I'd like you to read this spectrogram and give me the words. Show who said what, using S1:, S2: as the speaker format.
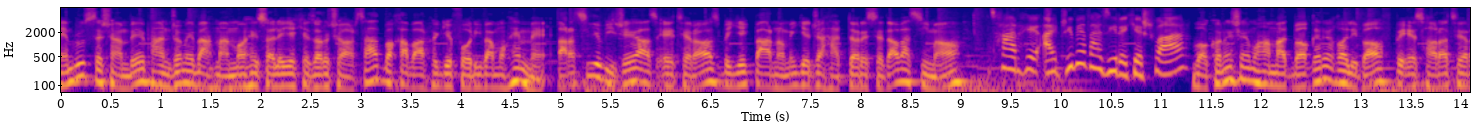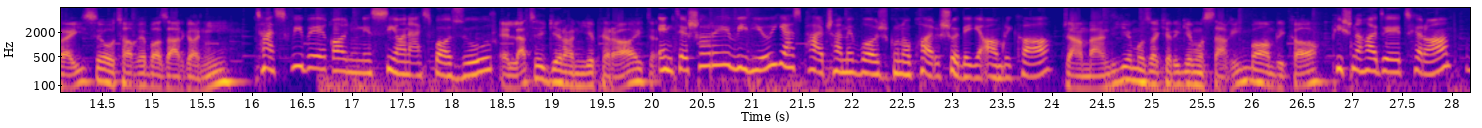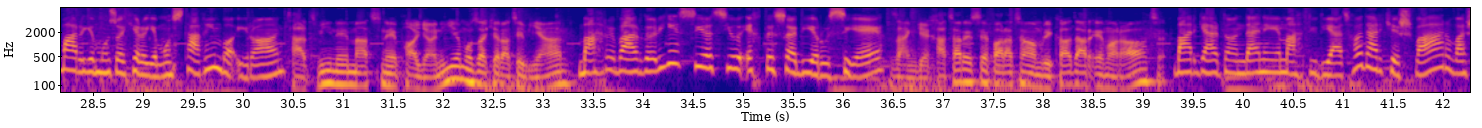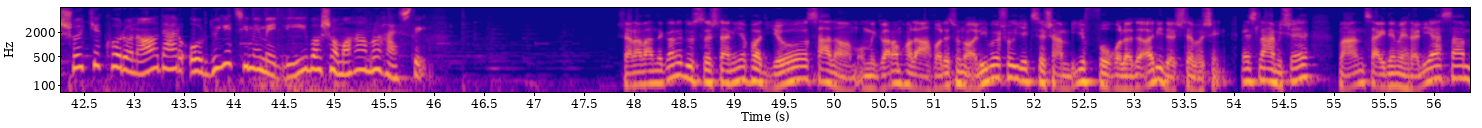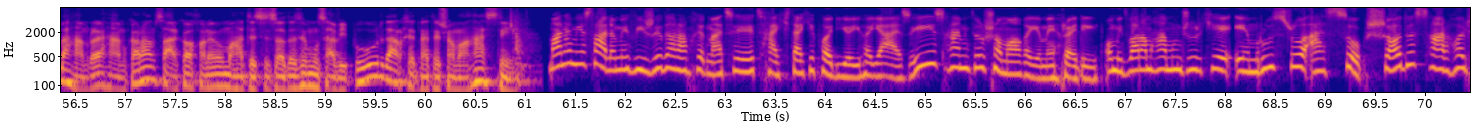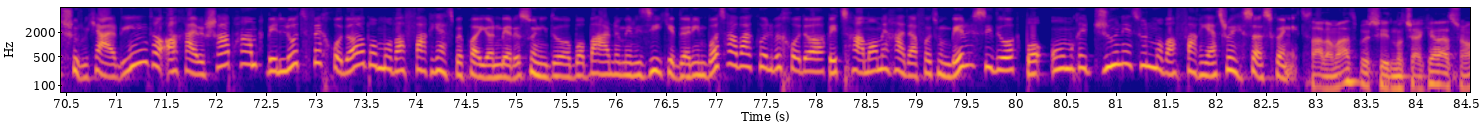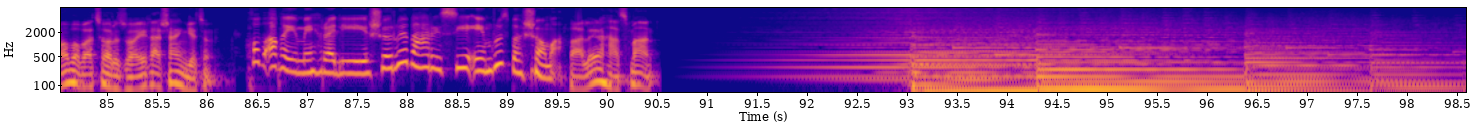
S1: امروز سهشنبه پنجم بهمن ماه سال 1400 با خبرهای فوری و مهمه. بررسی ویژه از اعتراض به یک برنامه جهتدار صدا و سیما
S2: طرح عجیب وزیر کشور.
S1: واکنش محمد باقر غالیباف به اظهارات رئیس اتاق بازرگانی.
S2: تصویب قانون سیانت بازور
S1: علت گرانی پراید.
S2: انتشار ویدیویی از پرچم واژگون و پاره شده آمریکا.
S1: جنبندی مذاکره مستقیم با آمریکا.
S2: پیشنهاد ترامپ برای مذاکره مستقیم با ایران.
S1: تدوین متن پایانی مذاکرات وین.
S2: بهره برداری سیاسی و اقتصادی روسیه.
S1: زنگ خطر سفارت آمریکا در امارات.
S2: برگرداندن محدودیت ها در کشور و شوک کرونا در اردوی تیم ملی با شما همراه هستیم.
S1: شنوندگان دوست داشتنی پادیو سلام. امیدوارم حال احوالتون عالی باشه و یک سهشنبه فوق العاده عالی داشته باشین. مثل همیشه من سعید مهرعلی هستم. به همراه همکارم سرکار خانم محدث سادات موسوی پور در خدمت شما هستیم.
S2: منم یه سلام ویژه دارم خدمت تک تک پادیایی های عزیز همینطور شما آقای مهرعلی امیدوارم همون جور که امروز رو از صبح شاد و سرحال شروع کردین تا آخر شب هم به لطف خدا با موفقیت به پایان برسونید و با برنامه ریزی که دارین با توکل به خدا به تمام هدفاتون برسید و با عمق جونتون موفقیت رو احساس کنید.
S1: سلامت باشید. متشکر از شما بابت آرزوهای قشنگتون.
S2: خب آقای مهرالی شروع بررسی امروز با شما.
S1: بله حتما.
